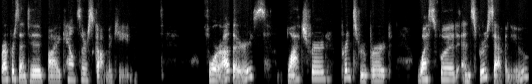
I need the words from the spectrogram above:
represented by Councillor Scott McKeen. Four others, Blatchford, Prince Rupert, Westwood, and Spruce Avenue,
